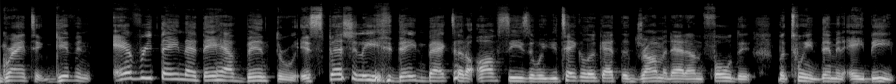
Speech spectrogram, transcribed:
granted, given everything that they have been through, especially dating back to the offseason, when you take a look at the drama that unfolded between them and AB,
